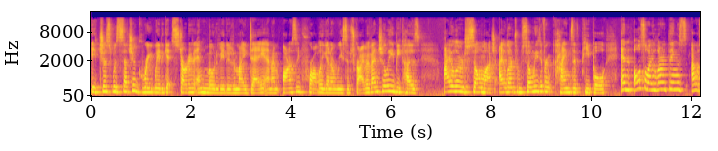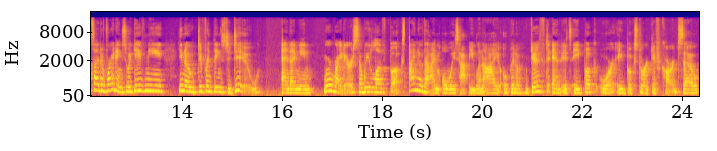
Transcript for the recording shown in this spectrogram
It just was such a great way to get started and motivated in my day. And I'm honestly probably gonna resubscribe eventually because I learned so much. I learned from so many different kinds of people. And also I learned things outside of writing. So it gave me, you know, different things to do. And I mean, we're writers, so we love books. I know that I'm always happy when I open up a gift and it's a book or a bookstore gift card. So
